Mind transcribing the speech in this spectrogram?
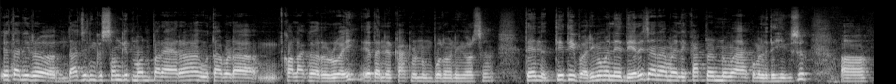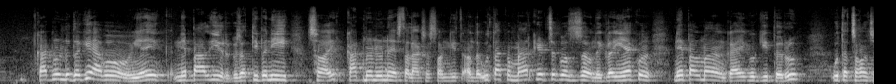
यतानिर दार्जिलिङको सङ्गीत मन पराएर उताबाट कलाकारहरू है यतानिर काठमाडौँ बोलाउने गर्छ। त्यहाँ त्यतिभरिमा मैले धेरैजना मैले काठमाडौँमा आएको मैले देखेको छु। काठमाडौँ त के अब यहीँ नेपालीहरूको जति पनि छ है काठमाडौँ नै यस्तो लाग्छ सङ्गीत। अन्त उताको मार्केट चाहिँ कस्तो छ भन्दाखेरि यहाँको नेपालमा गाएको गीतहरू उता चल्छ।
